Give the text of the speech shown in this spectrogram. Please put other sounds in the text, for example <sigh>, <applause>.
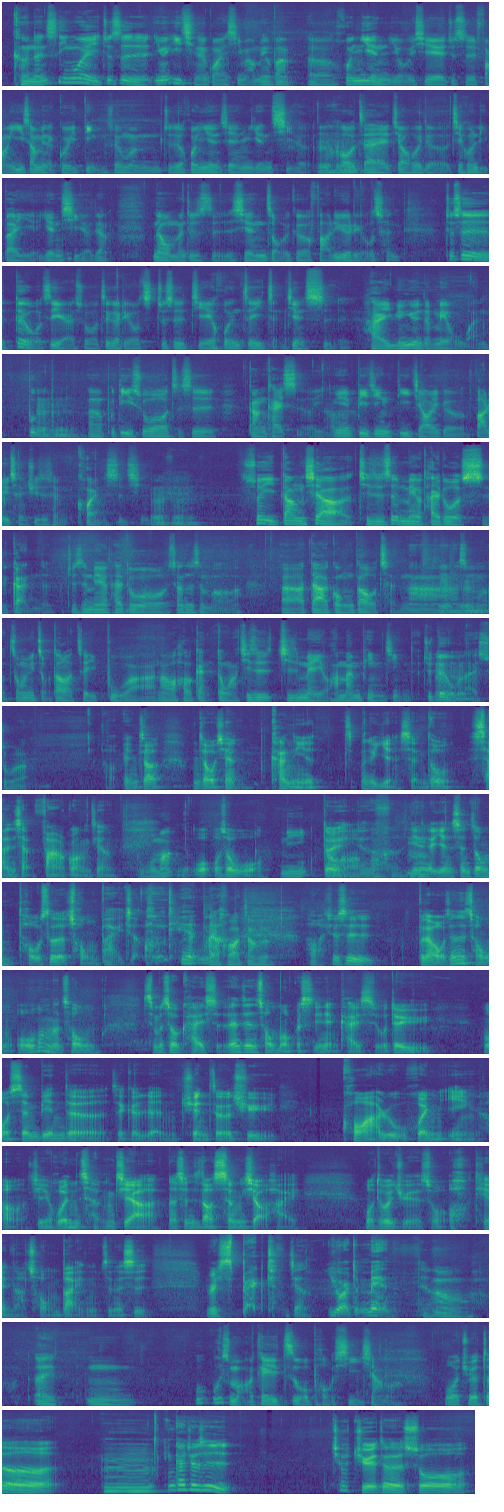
可能是因为就是因为疫情的关系嘛，没有办呃婚宴有一些就是防疫上面的规定，所以我们就是婚宴先延期了，然后在教会的结婚礼拜也延期了，这样，那我们就是先走一个法律的流程。就是对我自己来说，这个流就是结婚这一整件事还远远的没有完，不、呃不地说只是刚开始而已，因为毕竟递交一个法律程序是很快的事情。嗯哼，所以当下其实是没有太多的实感的，就是没有太多像是什么啊、大功告成啊，什么终于走到了这一步啊，然后好感动啊，其实其实没有，还蛮平静的，就对我来说了。好，哎、你知道，你知道我现在看你的那个眼神都闪闪发光，这样。我吗？我我说我你对，你那个眼神中投射的崇拜，就哦天太！夸张了。好，就是不知道，我真的从我忘了从什么时候开始，但真的从某个时间点开始，我对于我身边的这个人选择去跨入婚姻，哈，结婚成家，那甚至到生小孩，我都会觉得说，哦天哪，崇拜你真的是 respect，这样，you are the man。哦，哎，嗯，为为什么啊可以自我剖析一下吗？我觉得，嗯，应该就是就觉得说，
